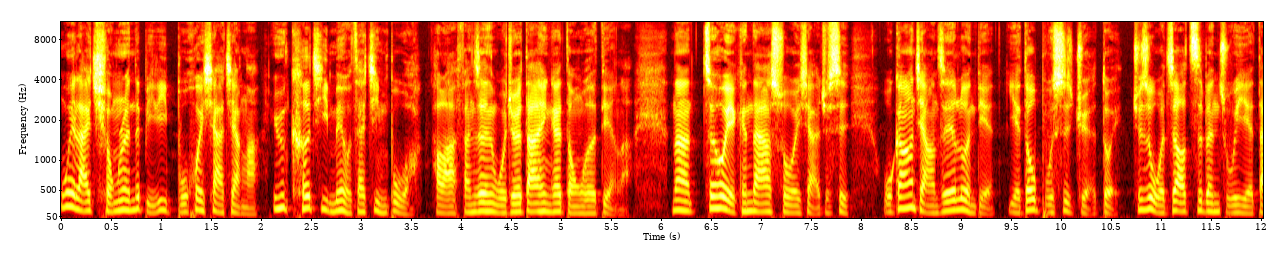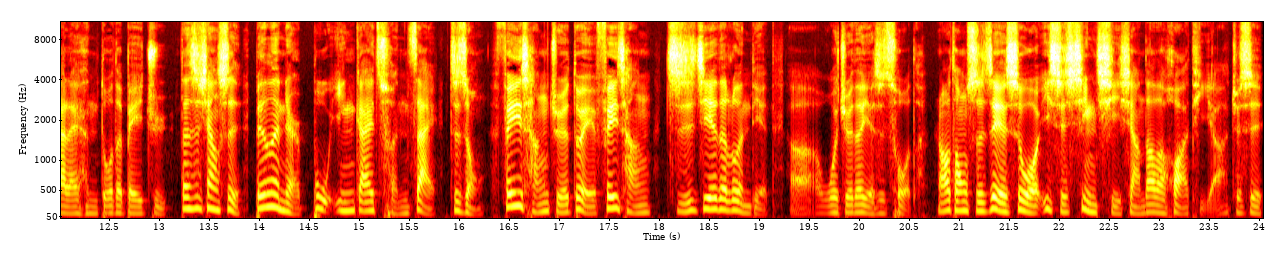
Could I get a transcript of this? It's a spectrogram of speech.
未来穷人的比例不会下降啊，因为科技没有在进步啊。好啦，反正我觉得大家应该懂我的点了。那最后也跟大家说一下，就是我刚刚讲的这些论点也都不是绝对，就是我知道资本主义也带来很多的悲剧，但是像是 billionaire 不应该存在这种非常绝对、非常直接的论点，呃，我觉得也是错的。然后同时，这也是我一时兴起想到的话题啊，就是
